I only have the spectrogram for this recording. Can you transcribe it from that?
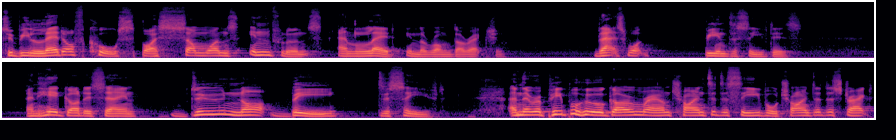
to be led off course by someone's influence and led in the wrong direction. That's what being deceived is. And here God is saying, do not be deceived. And there are people who are going around trying to deceive or trying to distract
